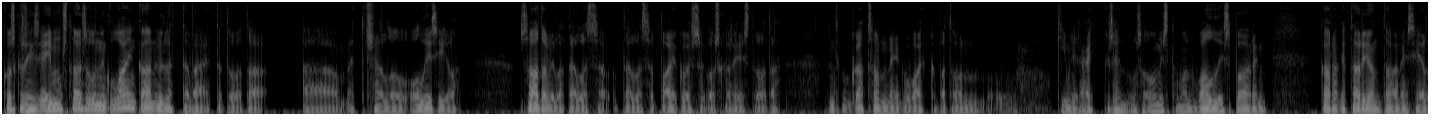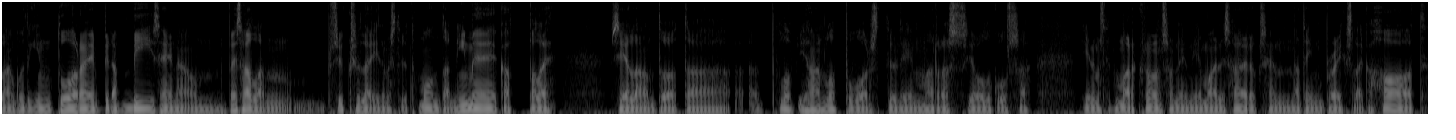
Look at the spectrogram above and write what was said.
Koska siis ei musta olisi ollut niinku lainkaan yllättävää, että, tuota, äh, että Shallow olisi jo saatavilla tällaisissa, tällaisissa paikoissa, koska siis tuota, nyt kun katson niinku vaikkapa tuon Kimi Räikkösen osa omistaman Vallispaarin karaoke-tarjontaa, niin siellä on kuitenkin tuoreimpina biiseinä on Vesalan syksyllä ilmestynyt monta nimeä kappale. Siellä on tuota, lop, ihan loppuvuodesta yli marras-joulukuussa ilmestynyt Mark Ronsonin ja Miley Cyrusen Nothing Breaks Like a Heart.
